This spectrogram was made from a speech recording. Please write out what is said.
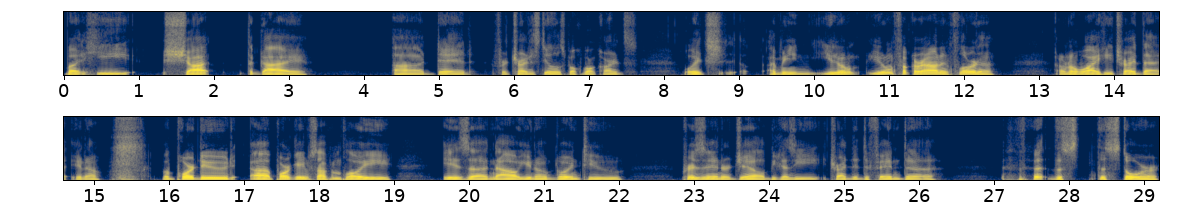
But he shot the guy uh dead for trying to steal those Pokemon cards, which I mean, you don't you don't fuck around in Florida. I don't know why he tried that, you know. But poor dude, uh, poor GameStop employee is uh, now, you know, going to prison or jail because he tried to defend uh, the, the the store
